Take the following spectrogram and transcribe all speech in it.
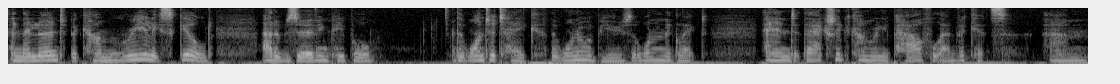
and they learn to become really skilled at observing people that want to take, that want to abuse, that want to neglect, and they actually become really powerful advocates. Um,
